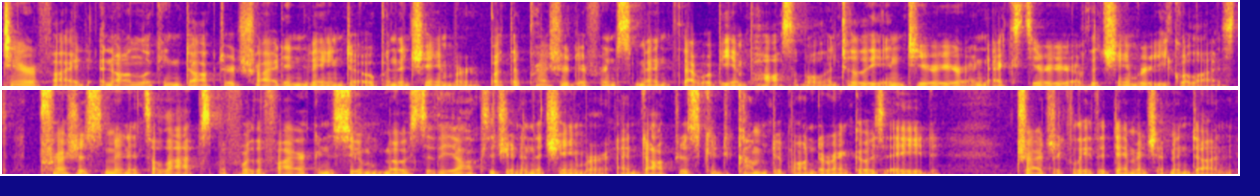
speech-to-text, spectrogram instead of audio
Terrified, an onlooking doctor tried in vain to open the chamber, but the pressure difference meant that would be impossible until the interior and exterior of the chamber equalized. Precious minutes elapsed before the fire consumed most of the oxygen in the chamber, and doctors could come to Bondarenko's aid. Tragically, the damage had been done.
